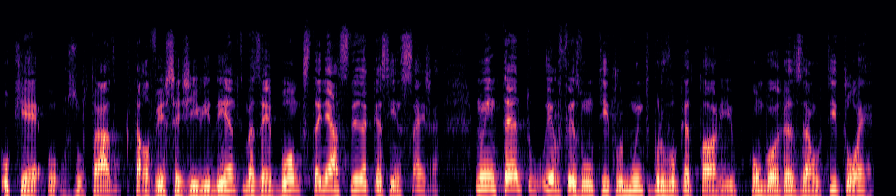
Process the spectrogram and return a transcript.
O que é um resultado que talvez seja evidente, mas é bom que se tenha a certeza que assim seja. No entanto, ele fez um título muito provocatório, com boa razão. O título é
